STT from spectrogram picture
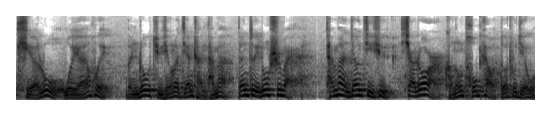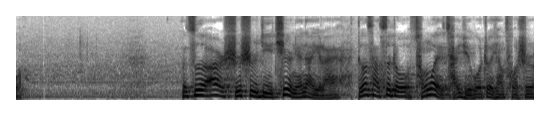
铁路委员会本周举行了减产谈判，但最终失败。谈判将继续，下周二可能投票得出结果。自二十世纪七十年代以来，德萨斯州从未采取过这项措施。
